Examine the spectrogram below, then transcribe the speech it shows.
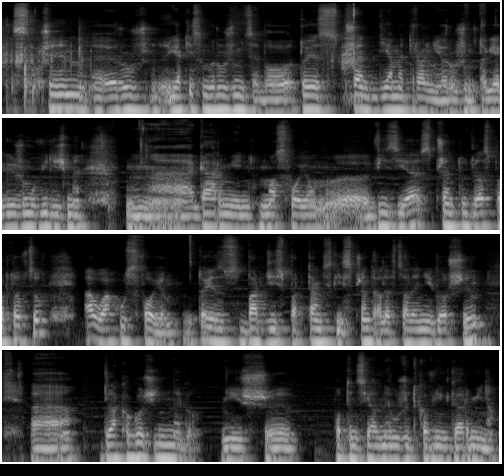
Z czym, e, róż, jakie są różnice, bo to jest sprzęt diametralnie różny. Tak jak już mówiliśmy, mm, e, Garmin ma swoją e, wizję sprzętu dla sportowców, a Wahoo swoją. To jest bardziej spartański sprzęt, ale wcale nie gorszy dla kogoś innego niż potencjalny użytkownik Garmina.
